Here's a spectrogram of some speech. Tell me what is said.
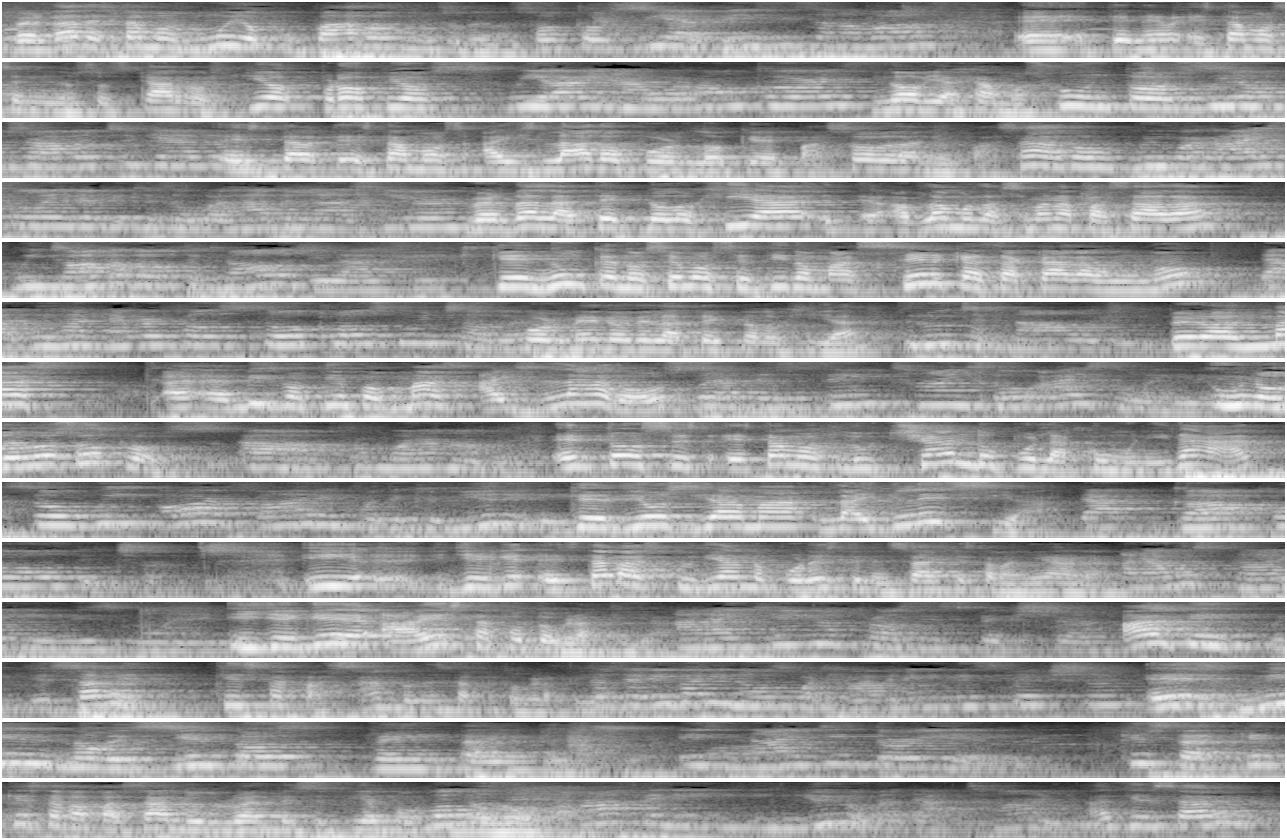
¿Verdad? Estamos muy ocupados, muchos de nosotros. We are busy, some of us. Eh, tenemos- estamos en nuestros carros pio- propios. We are in our own cars. No viajamos juntos. We don't travel together. Está- estamos aislados por lo que pasó el año pasado. We were isolated because of what happened last year. ¿Verdad? La tecnología, eh, hablamos la semana pasada, We talked about technology last week. que nunca nos hemos sentido más cercas a cada uno That we never felt so close to each other por medio de la tecnología. through technology. pero al, más, al mismo tiempo más aislados But at the same time, so isolated uno de los otros. uh, from one another. Entonces estamos luchando por la comunidad So we are fighting for the community que Dios llama la iglesia. that God the church. Y eh, llegué, estaba estudiando por este mensaje esta mañana And I was studying this morning. y llegué a esta fotografía. And I came across this picture. ¿Alguien sabe qué está pasando en esta fotografía? Does anybody knows what's happening in this picture? Es 1938. It's 1938. ¿Qué, está, qué, qué estaba pasando durante ese tiempo en Europa? happening in Europe at that time? ¿Alguien sabe?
